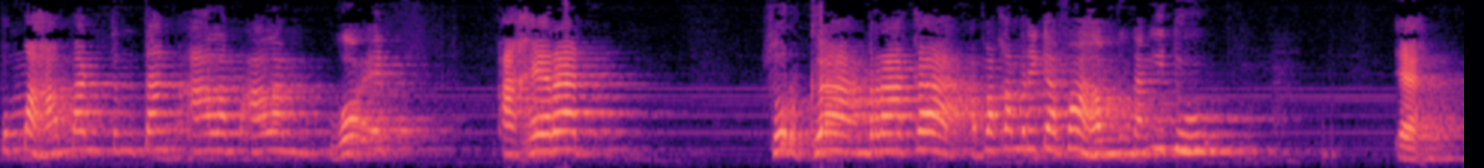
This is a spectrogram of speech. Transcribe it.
pemahaman tentang alam-alam goib, akhirat, surga, neraka. Apakah mereka paham tentang itu? Ya.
